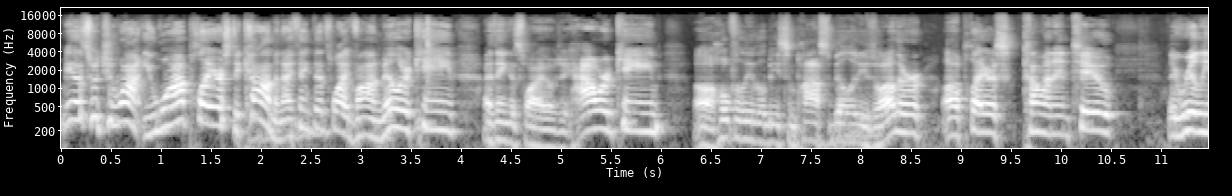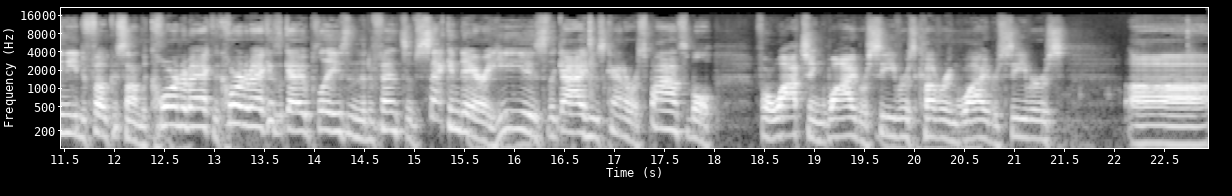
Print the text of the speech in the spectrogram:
I mean, that's what you want. You want players to come, and I think that's why Von Miller came. I think that's why OJ Howard came. Uh, hopefully, there'll be some possibilities of other uh, players coming in too. They really need to focus on the cornerback. The cornerback is the guy who plays in the defensive secondary. He is the guy who's kind of responsible for watching wide receivers, covering wide receivers. Uh,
